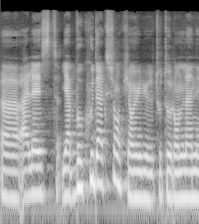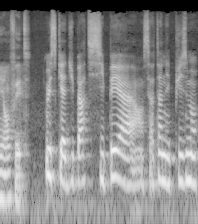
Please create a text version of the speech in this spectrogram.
à l'est. Il y a beaucoup d'actions qui ont eu lieu tout au long de l'année en fait. Oui, ce qui a dû participer à un certain épuisement.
